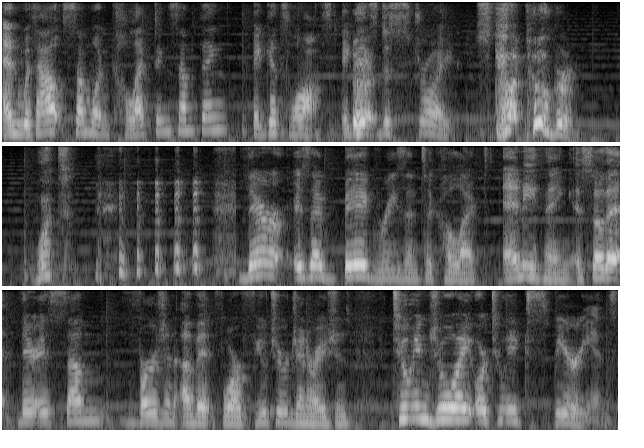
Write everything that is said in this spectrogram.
and without someone collecting something, it gets lost. It gets uh, destroyed. Scott Pilgrim! What? There is a big reason to collect anything is so that there is some version of it for future generations to enjoy or to experience.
